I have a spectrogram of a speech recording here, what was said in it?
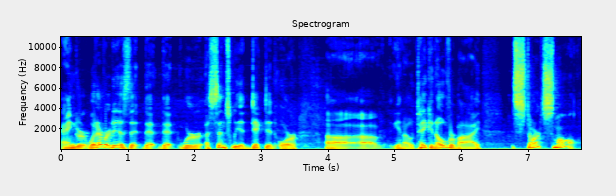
anger, whatever it is that, that, that we're essentially addicted or, uh, uh, you know, taken over by starts small.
